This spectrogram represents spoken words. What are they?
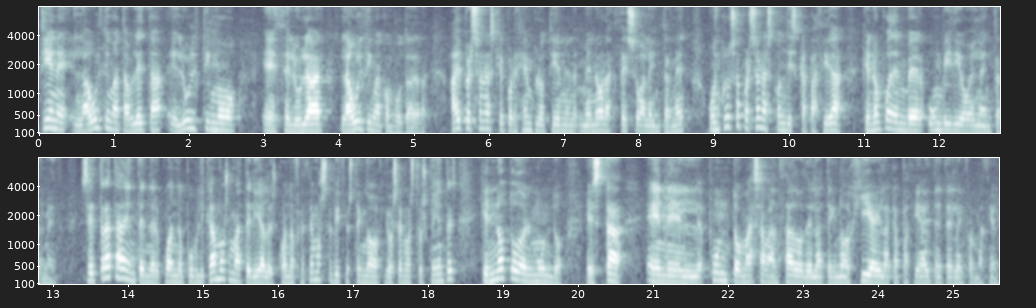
tiene la última tableta, el último eh, celular, la última computadora. Hay personas que, por ejemplo, tienen menor acceso a la Internet o incluso personas con discapacidad que no pueden ver un vídeo en la Internet. Se trata de entender cuando publicamos materiales, cuando ofrecemos servicios tecnológicos a nuestros clientes, que no todo el mundo está en el punto más avanzado de la tecnología y la capacidad de tener la información.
